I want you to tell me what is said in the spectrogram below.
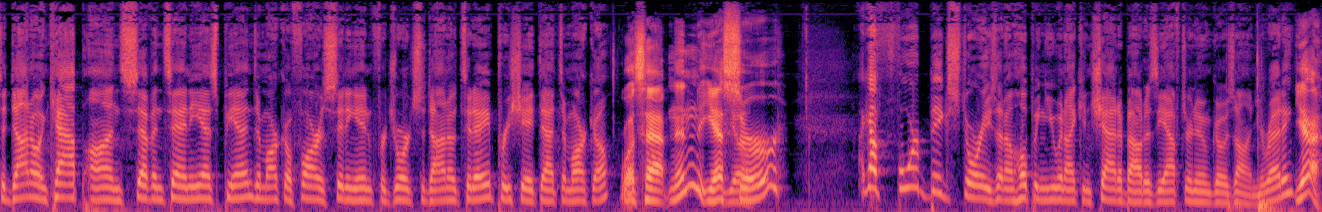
Sedano and Cap on 710 ESPN. D'Marco Farr is sitting in for George Sedano today. Appreciate that, D'Marco. What's happening? Yes, Yo. sir. I got four big stories that I'm hoping you and I can chat about as the afternoon goes on. You ready? Yeah,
